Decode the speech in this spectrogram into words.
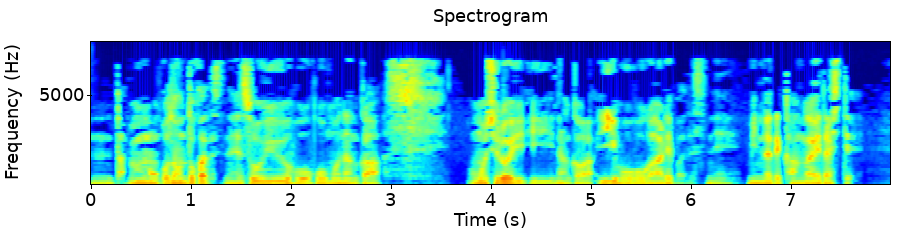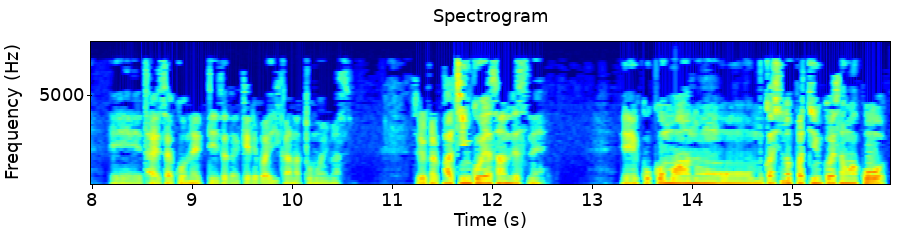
うん、食べ物保存とかですね、そういう方法もなんか、面白い、なんかいい方法があればですね、みんなで考え出して、えー、対策を練っていただければいいかなと思います。それからパチンコ屋さんですね。えー、ここもあの、昔のパチンコ屋さんはこう、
